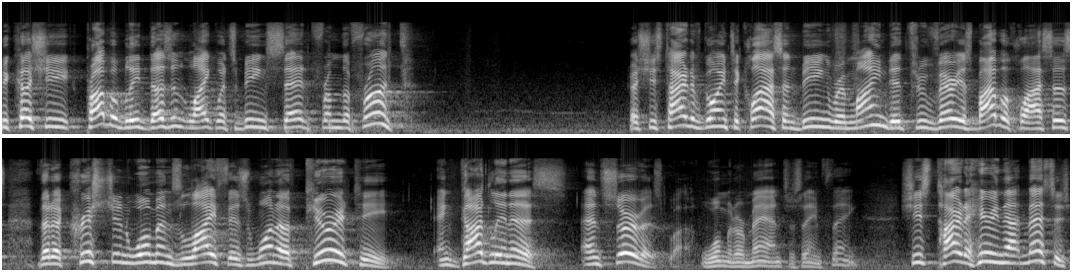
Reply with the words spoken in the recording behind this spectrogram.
Because she probably doesn't like what's being said from the front. Because she's tired of going to class and being reminded through various Bible classes that a Christian woman's life is one of purity and godliness and service. Well, woman or man, it's the same thing. She's tired of hearing that message.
